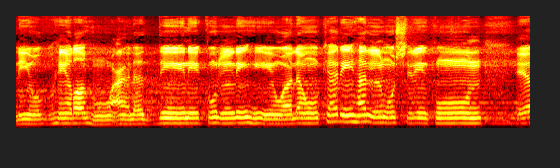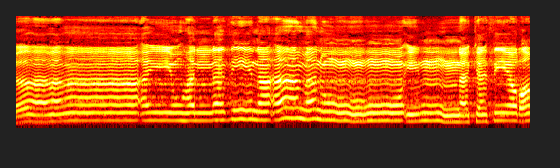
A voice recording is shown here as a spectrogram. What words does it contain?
ليظهره على الدين كله ولو كره المشركون. يا أيها الذين آمنوا إن كثيرا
